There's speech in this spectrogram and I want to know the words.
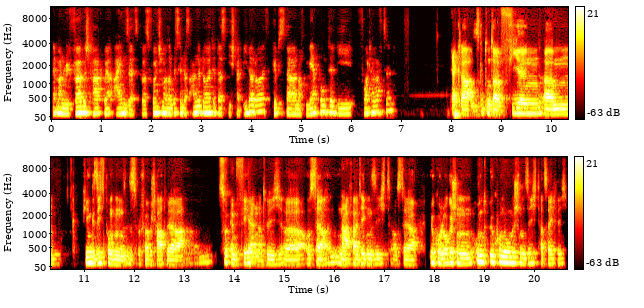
wenn man refurbished Hardware einsetzt? Du hast vorhin schon mal so ein bisschen das angedeutet, dass die stabiler läuft. Gibt es da noch mehr Punkte, die vorteilhaft sind? Ja klar, also es gibt unter vielen ähm, vielen Gesichtspunkten ist Refurbished Hardware zu empfehlen. Natürlich äh, aus der nachhaltigen Sicht, aus der ökologischen und ökonomischen Sicht tatsächlich.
